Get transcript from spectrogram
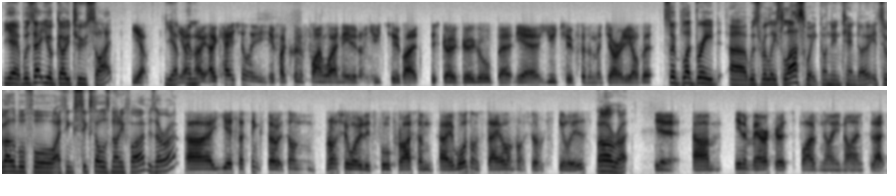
Yeah, was that your go-to site? Yep. Yep. Yep. And- I, occasionally, if I couldn't find what I needed on YouTube, I'd just go to Google. But yeah, YouTube for the majority of it. So Bloodbreed uh, was released last week on Nintendo. It's available for I think six dollars ninety five. Is that right? Uh, yes, I think so. It's on. I'm not sure what it is full price. I'm, uh, it was on sale. I'm not sure if it still is. All right. Yeah. Um, in America, it's five ninety nine. So that's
